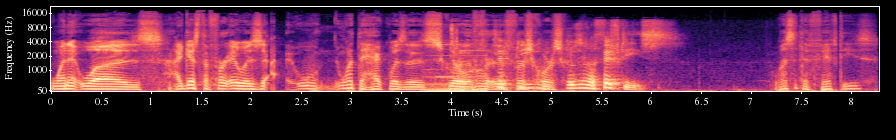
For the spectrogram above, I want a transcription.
when it was, I guess the first, it was, what the heck was the score? of The, the first quarter It was in the fifties. Was it the fifties?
